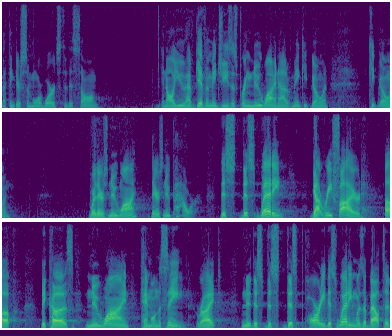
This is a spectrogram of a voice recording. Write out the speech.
I think there's some more words to this song. And all you have given me, Jesus, bring new wine out of me. Keep going. Keep going. Where there's new wine, there's new power. This, this wedding got refired up because new wine came on the scene, right? New, this, this, this party, this wedding was about to,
